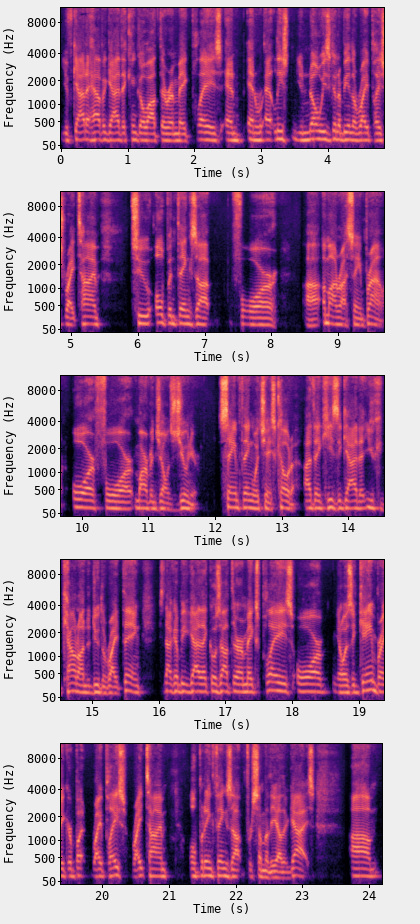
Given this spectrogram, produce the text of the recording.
You've got to have a guy that can go out there and make plays, and and at least you know he's going to be in the right place, right time, to open things up for uh, Amon-Ra St. Brown or for Marvin Jones Jr. Same thing with Chase Cota. I think he's a guy that you can count on to do the right thing. He's not going to be a guy that goes out there and makes plays or, you know, is a game breaker, but right place, right time, opening things up for some of the other guys. Um,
